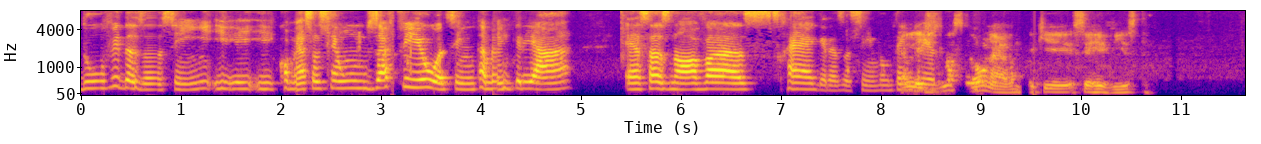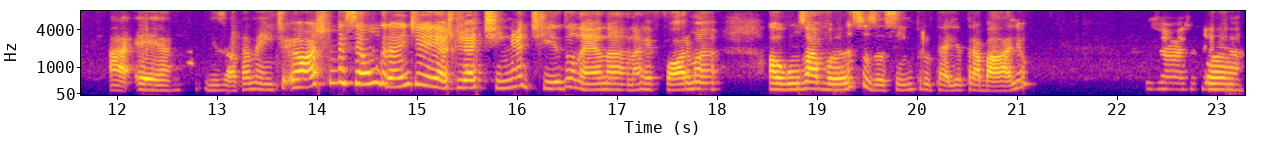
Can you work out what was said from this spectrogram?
dúvidas, assim, e, e, começa a ser um desafio, assim, também criar essas novas regras, assim, vão ter... É legislação, né, vão ter que ser revista. Ah, é, exatamente. Eu acho que vai ser um grande, acho que já tinha tido, né, na, na reforma, alguns avanços, assim, para o teletrabalho. Já, já tem. Uh,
